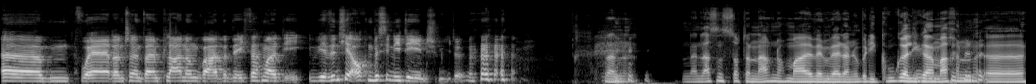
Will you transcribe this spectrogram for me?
Ähm, wo er dann schon in seinen Planungen war. Also ich sag mal, die, wir sind hier auch ein bisschen Ideenschmiede. Dann, dann lass uns doch danach nochmal, wenn wir dann über die Google-Liga machen, äh,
